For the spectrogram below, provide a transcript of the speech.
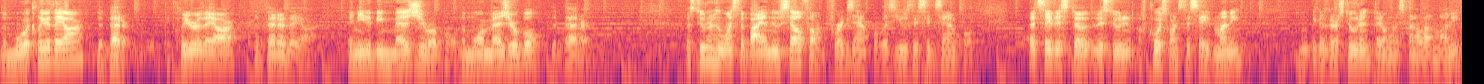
The more clear they are, the better. The clearer they are, the better they are. They need to be measurable. The more measurable, the better. A student who wants to buy a new cell phone, for example, let's use this example. Let's say this, this student, of course, wants to save money because they're a student, they don't want to spend a lot of money.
